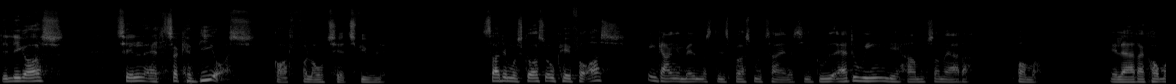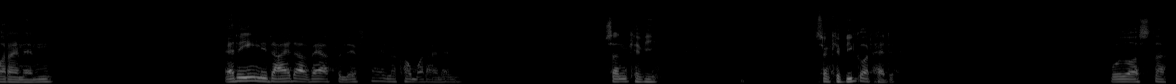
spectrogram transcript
Det ligger også til, at så kan vi også godt få lov til at tvivle. Så er det måske også okay for os en gang imellem at stille spørgsmålstegn og sige, Gud, er du egentlig ham, som er der for mig? Eller er der kommer der en anden? Er det egentlig dig, der er værd at følge efter, eller kommer der en anden? Sådan kan vi, sådan kan vi godt have det. Både os, der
